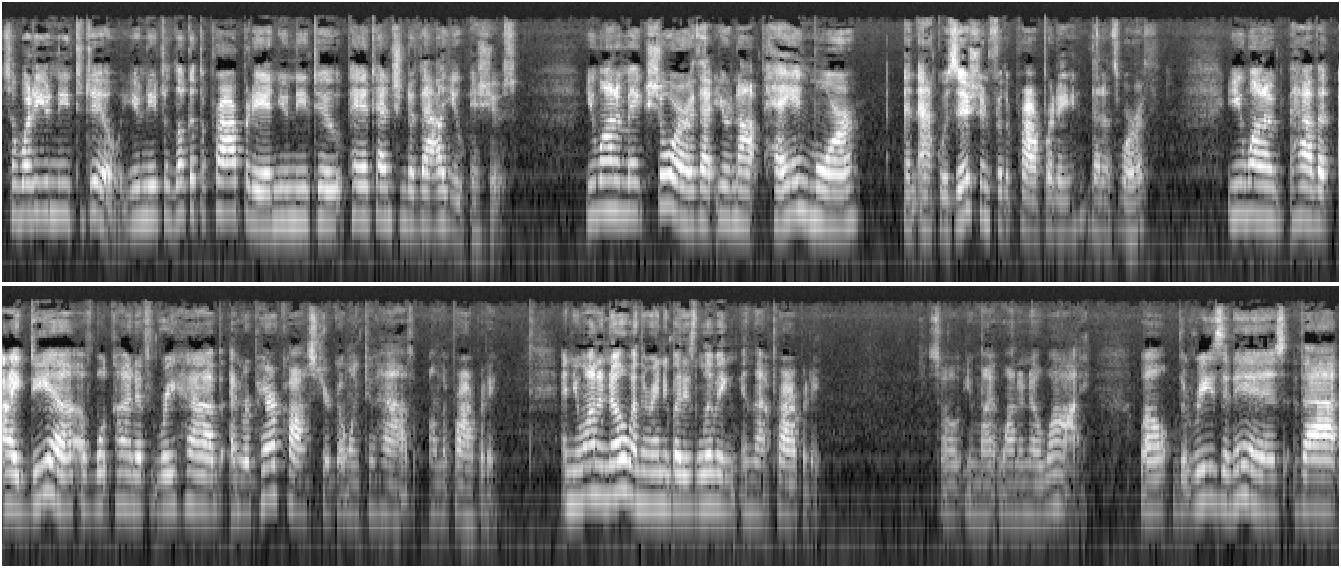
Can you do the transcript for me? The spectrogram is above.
So, what do you need to do? You need to look at the property and you need to pay attention to value issues. You want to make sure that you're not paying more an acquisition for the property than it's worth you want to have an idea of what kind of rehab and repair costs you're going to have on the property. And you want to know whether anybody's living in that property. So you might want to know why. Well, the reason is that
